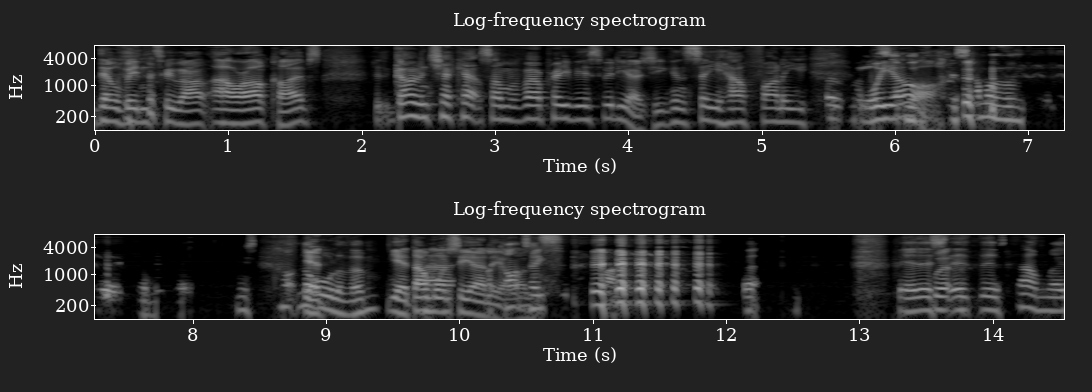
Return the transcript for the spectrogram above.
delve into our, our archives, go and check out some of our previous videos. You can see how funny we some are. Of, some of them, not, not Yeah. all of them. Yeah, don't Uh, watch the I early ones. Yeah, there's, Well- there's, some where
